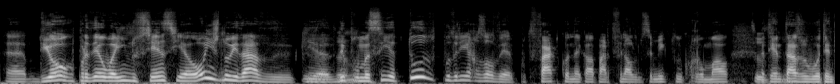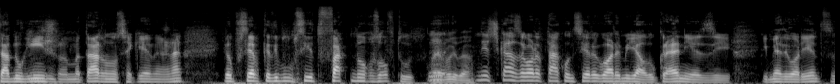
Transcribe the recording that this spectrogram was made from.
Uh, Diogo perdeu a inocência ou a ingenuidade que Exatamente. a diplomacia tudo poderia resolver, porque de facto, quando naquela parte final de Moçambique tudo correu mal, tudo. Atentados, o atentado no Guincho, mataram, não sei o quê, não, não, ele percebe que a diplomacia de facto não resolve tudo. É verdade. Nestes casos agora está a acontecer agora, Miguel, Ucrânias e, e Médio Oriente,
